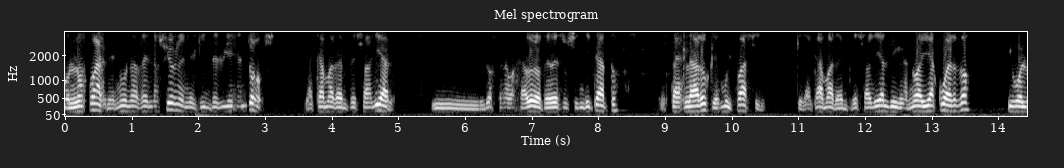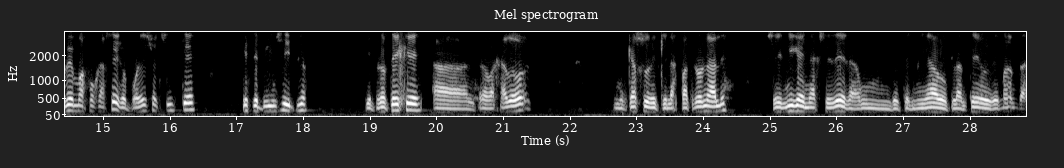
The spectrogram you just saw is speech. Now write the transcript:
Con lo cual, en una relación en la que intervienen dos, la Cámara Empresarial y los trabajadores a través de su sindicato, está claro que es muy fácil que la Cámara Empresarial diga no hay acuerdo y volvemos a foja cero. Por eso existe este principio que protege al trabajador en el caso de que las patronales se nieguen a acceder a un determinado planteo de demandas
